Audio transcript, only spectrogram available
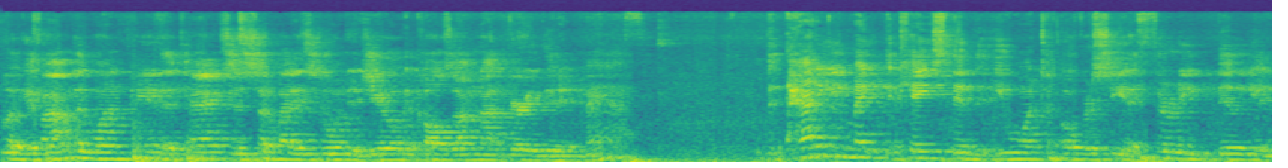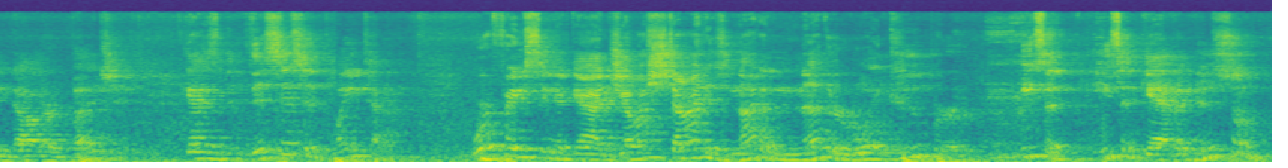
Look, if I'm the one paying the taxes, somebody's going to jail because I'm not very good at math how do you make the case then that you want to oversee a $30 billion budget? Guys, this isn't playtime. We're facing a guy, Josh Stein is not another Roy Cooper. He's a, he's a Gavin Newsom.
